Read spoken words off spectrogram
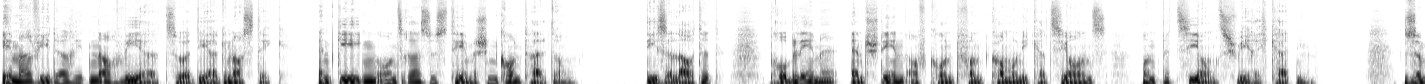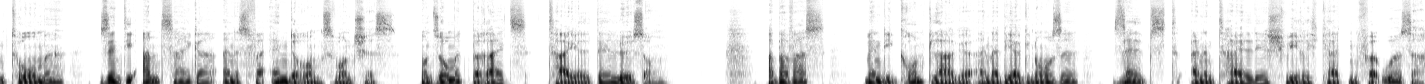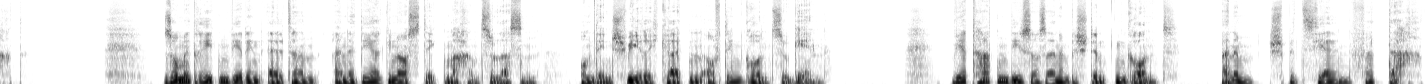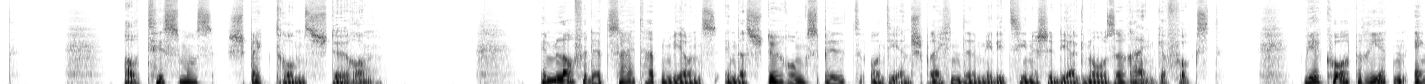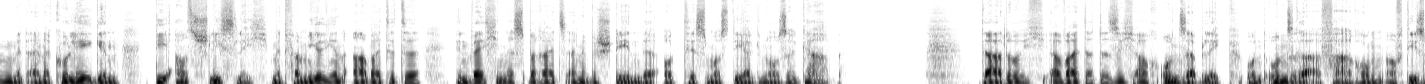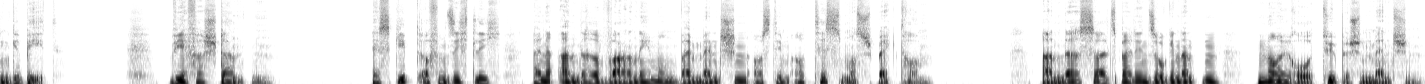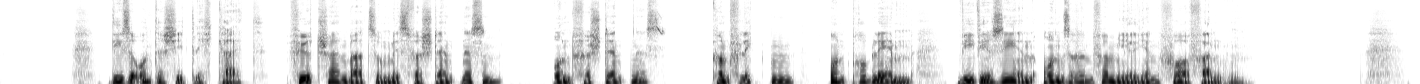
Immer wieder rieten auch wir zur Diagnostik, entgegen unserer systemischen Grundhaltung. Diese lautet, Probleme entstehen aufgrund von Kommunikations- und Beziehungsschwierigkeiten. Symptome sind die Anzeiger eines Veränderungswunsches und somit bereits Teil der Lösung. Aber was, wenn die Grundlage einer Diagnose selbst einen Teil der Schwierigkeiten verursacht? Somit rieten wir den Eltern, eine Diagnostik machen zu lassen, um den Schwierigkeiten auf den Grund zu gehen. Wir taten dies aus einem bestimmten Grund, einem speziellen Verdacht. Autismus-Spektrumsstörung. Im Laufe der Zeit hatten wir uns in das Störungsbild und die entsprechende medizinische Diagnose reingefuchst. Wir kooperierten eng mit einer Kollegin, die ausschließlich mit Familien arbeitete, in welchen es bereits eine bestehende Autismusdiagnose gab. Dadurch erweiterte sich auch unser Blick und unsere Erfahrung auf diesem Gebiet. Wir verstanden. Es gibt offensichtlich eine andere Wahrnehmung bei Menschen aus dem Autismus-Spektrum. Anders als bei den sogenannten neurotypischen Menschen. Diese Unterschiedlichkeit führt scheinbar zu Missverständnissen, Unverständnis, Konflikten und Problemen, wie wir sie in unseren Familien vorfanden.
